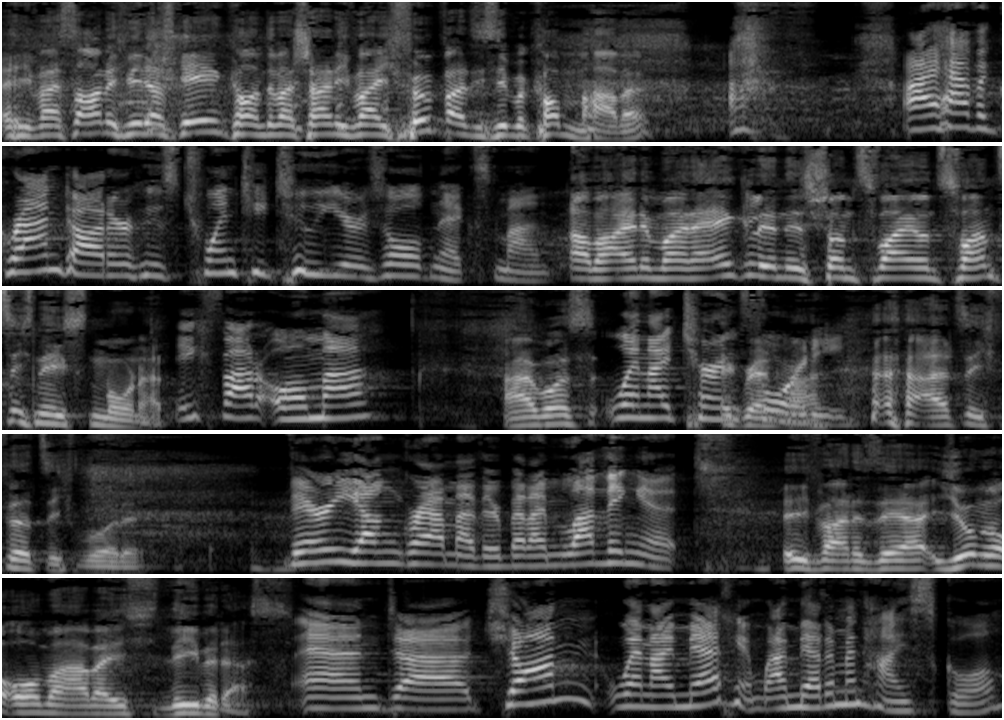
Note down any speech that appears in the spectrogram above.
Ich weiß auch nicht, wie das gehen konnte. Wahrscheinlich war ich fünf, als ich sie bekommen habe. I have a granddaughter who's 22 years old next month. Aber eine meiner Enkelinnen ist schon 22 nächsten Monat. Ich war Oma I was when I turned grandma, 40. als ich 40 wurde. Very young grandmother, but I'm loving it. Ich war eine sehr junge Oma, aber ich liebe das. And uh, John, when I met him, I met him in high school.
